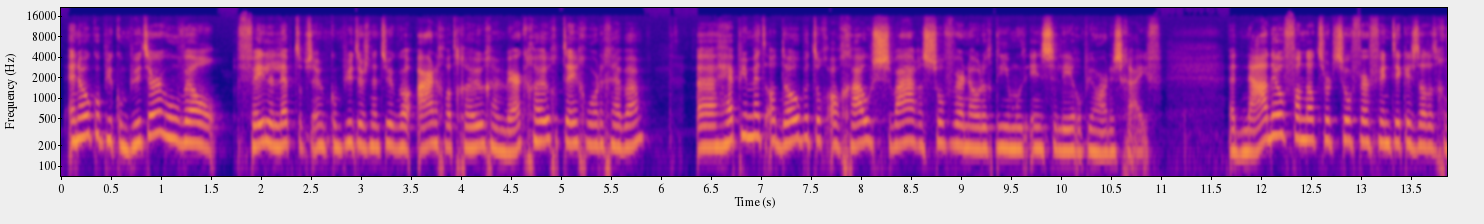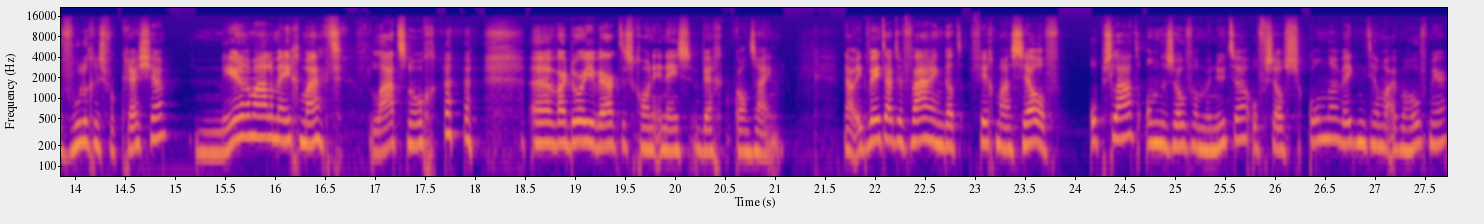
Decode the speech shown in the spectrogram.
En ook op je computer, hoewel vele laptops en computers natuurlijk wel aardig wat geheugen en werkgeheugen tegenwoordig hebben, uh, heb je met Adobe toch al gauw zware software nodig die je moet installeren op je harde schijf. Het nadeel van dat soort software vind ik is dat het gevoelig is voor crashen. Meerdere malen meegemaakt laatst nog, uh, waardoor je werk dus gewoon ineens weg kan zijn. Nou, ik weet uit ervaring dat Figma zelf opslaat om de zoveel minuten of zelfs seconden, weet ik niet helemaal uit mijn hoofd meer.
